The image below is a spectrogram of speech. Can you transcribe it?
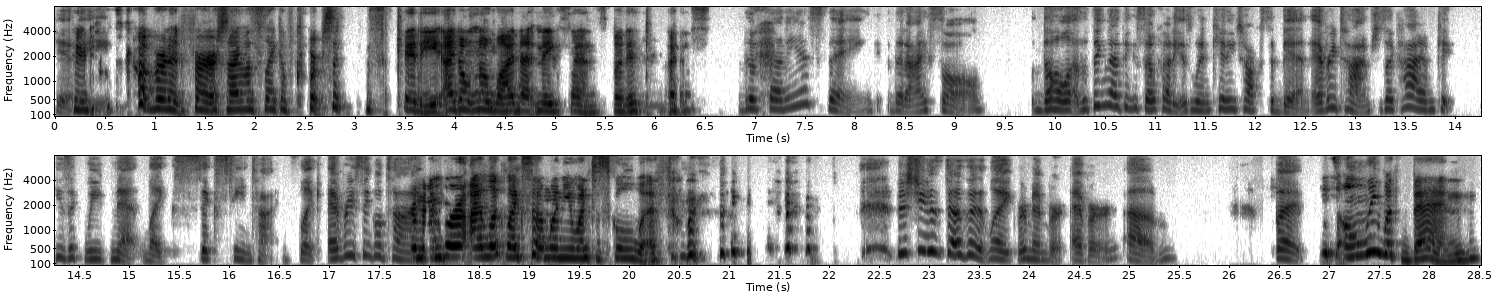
yeah, who discovered it first. I was like, of course it was Kitty. I don't know why that makes sense, but it does. the funniest thing that I saw, the whole the thing that I think is so funny is when Kitty talks to Ben every time. She's like, "Hi, I'm Kitty." He's like, "We've met like 16 times, like every single time." Remember, I look like someone you went to school with. but she just doesn't like remember ever. Um, but it's only with Ben,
